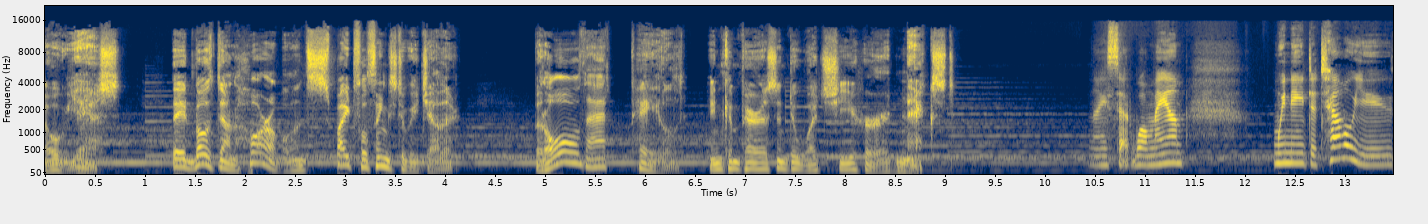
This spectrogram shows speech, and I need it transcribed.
oh yes. They had both done horrible and spiteful things to each other. But all that paled in comparison to what she heard next. And they said, Well, ma'am, we need to tell you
